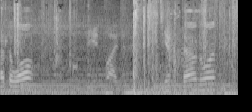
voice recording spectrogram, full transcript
At the wall. Yep. Down one.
